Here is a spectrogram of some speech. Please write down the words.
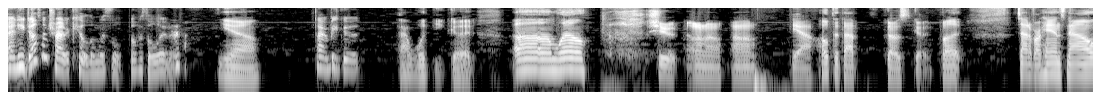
and he doesn't try to kill them with with a letter. Yeah, That would be good. That would be good. Um, well, shoot, I don't know. Um, yeah, hope that that goes good, but it's out of our hands now.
